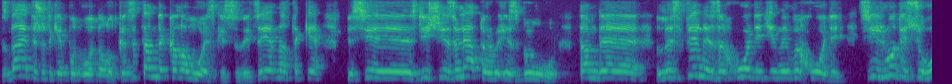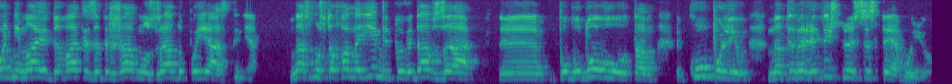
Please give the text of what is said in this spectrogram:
Знаєте, що таке подводна лодка? Це там, де Коломойський сидить. Це є в нас таке сі- слідчий ізолятор СБУ, там, де листи не заходять і не виходять. Ці люди сьогодні мають давати за державну зраду пояснення. У нас Мустафа Наєм відповідав за е, побудову там куполів над енергетичною системою.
